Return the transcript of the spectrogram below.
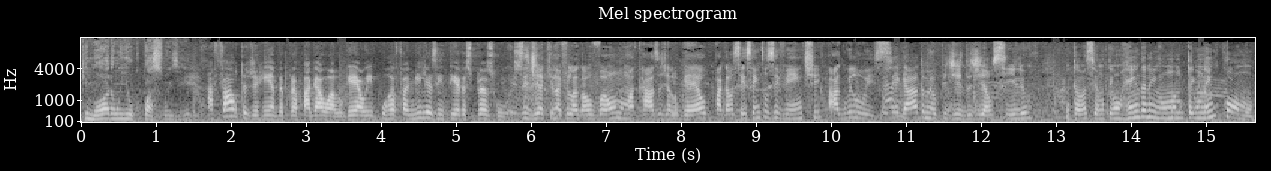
que moram em ocupações irregulares. A falta de renda para pagar o aluguel empurra famílias inteiras para as ruas. Residi aqui na Vila Galvão, numa casa de aluguel, pagava 620 água e luz. Foi negado meu pedido de auxílio. Então, assim, eu não tenho renda nenhuma, não tenho nem como.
